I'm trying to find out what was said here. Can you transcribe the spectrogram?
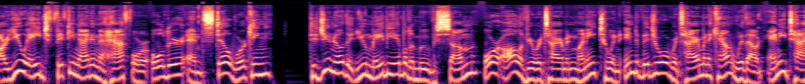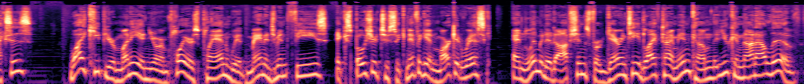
Are you age 59 and a half or older and still working? Did you know that you may be able to move some or all of your retirement money to an individual retirement account without any taxes? Why keep your money in your employer's plan with management fees, exposure to significant market risk, and limited options for guaranteed lifetime income that you cannot outlive?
